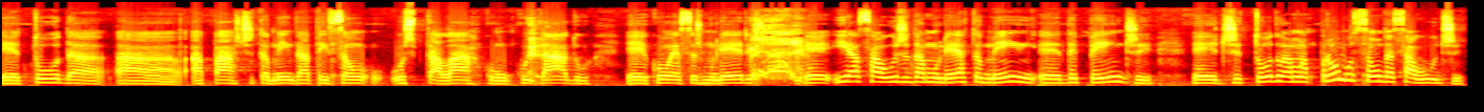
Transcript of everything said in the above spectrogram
é, toda a, a parte também da atenção hospitalar, com cuidado é, com essas mulheres. É, e a saúde da mulher também é, depende é, de toda uma promoção da saúde,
